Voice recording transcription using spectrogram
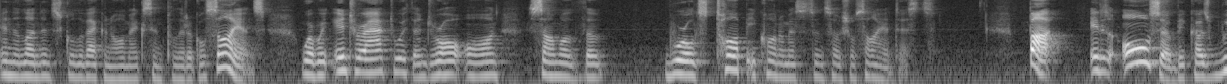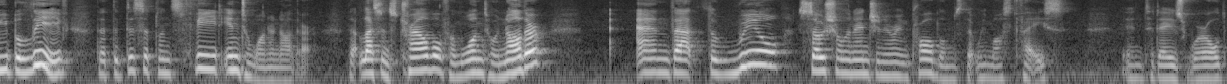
in the London School of Economics and Political Science, where we interact with and draw on some of the world's top economists and social scientists. But it is also because we believe that the disciplines feed into one another that lessons travel from one to another, and that the real social and engineering problems that we must face in today's world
